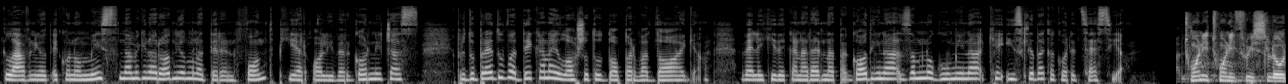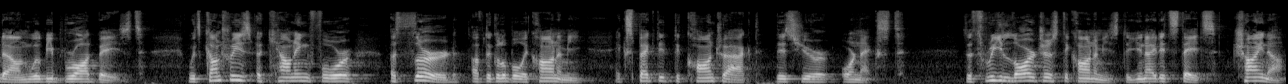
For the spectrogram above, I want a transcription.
Главниот економист на Меѓународниот монетарен фонд, Пиер Оливер Горничас, предупредува дека најлошото допрва доаѓа, велики дека наредната година за многумина ќе изгледа како рецесија. 2023 slowdown will be broad-based, with countries accounting for a third of the global economy expected to contract this year or next. The three largest economies, the United States, China,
